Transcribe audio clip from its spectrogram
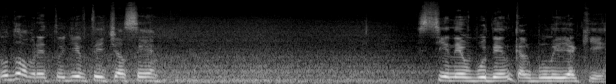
Ну добре, тоді в ті часи стіни в будинках були які?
